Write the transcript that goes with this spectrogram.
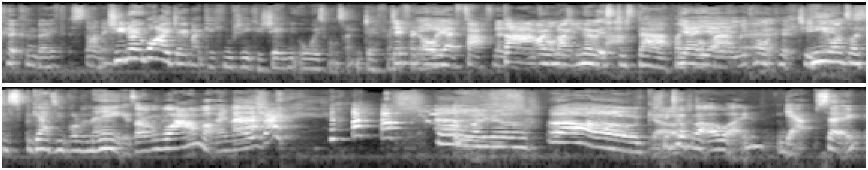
cook them both stunning. Do you know why I don't like cooking for you? Because Jamie always wants something different. Different. Oh yeah, faff. No, no, that you I'm like, no, that. it's just death. I Yeah, yeah, yeah, you can't cook two He meals. wants like a spaghetti bolognese. I'm like, wow, am I Mary Oh my god. oh god. Should we talk about our wine? yeah. So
